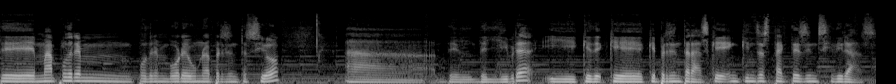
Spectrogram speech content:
demà podrem, podrem veure una presentació uh, del, del llibre i què, què, què presentaràs? Que, en quins aspectes incidiràs?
